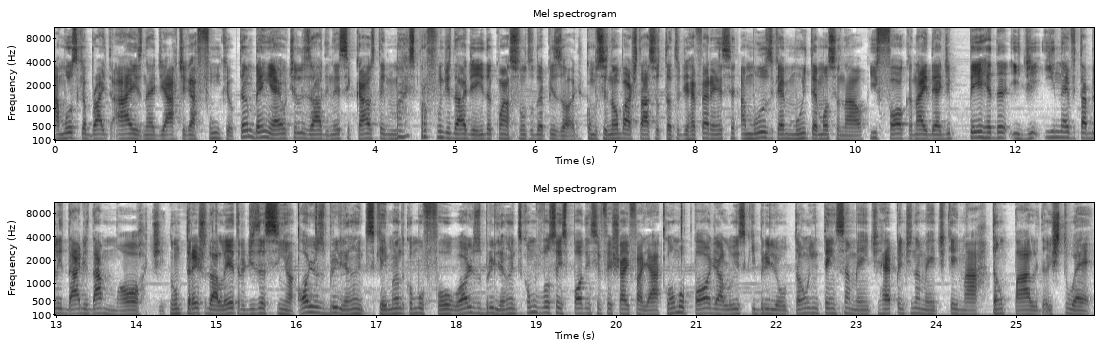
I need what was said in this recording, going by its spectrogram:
a música Bright Eyes, né, de Art Garfunkel, também é utilizada e nesse caso tem mais profundidade ainda com o assunto do episódio. Como se não bastasse o tanto de referência, a música é muito emocional e foca na ideia de perda e de inevitabilidade da morte. Num trecho da letra diz assim, ó: "Olhos brilhantes queimando como fogo, olhos brilhantes, como vocês podem se fechar e falhar? Como pode a luz que brilhou tão intensamente, repentinamente queimar tão pálida? Isto é,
